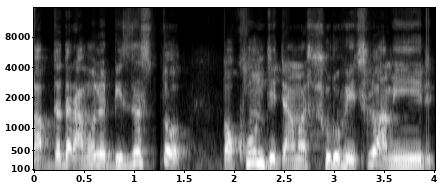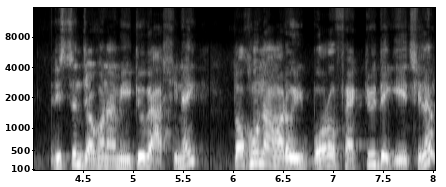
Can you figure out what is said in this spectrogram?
বাপদাদার আমলের বিজনেস তো তখন যেটা আমার শুরু হয়েছিল, আমি রিসেন্ট যখন আমি ইউটিউবে আসি নাই, তখন আমার ওই বড় ফ্যাক্টরিতে গিয়েছিলাম।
